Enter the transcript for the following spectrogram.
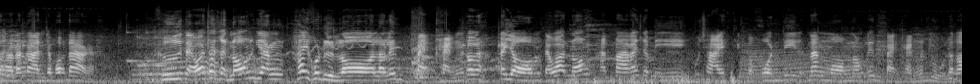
สถานการณ์เฉพาะหน้าไงคือแต่ว่าถ้าเกิดน้องยังให้คนอื่นรอเราเล่นแปะแข็งก็ก็ยอม แต่ว่าน้องหันมาก็จะมีผู้ชายสิบกว่าคนที่นั่งมองน้องเล่นแปะแข็งกันอยู่แล้วก็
